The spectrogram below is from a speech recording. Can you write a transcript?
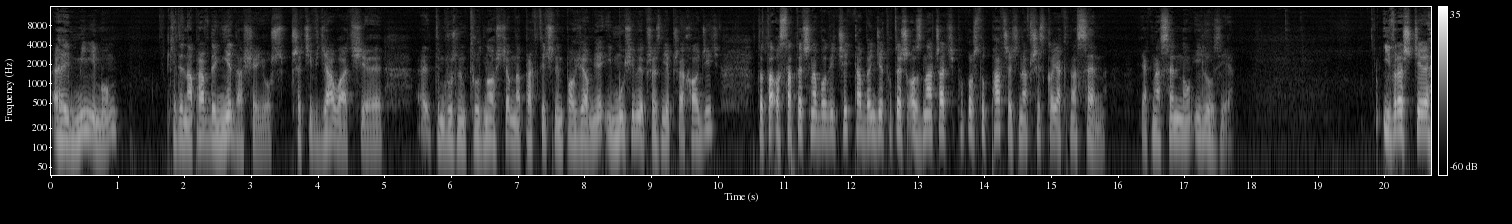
e, minimum, kiedy naprawdę nie da się już przeciwdziałać e, e, tym różnym trudnościom na praktycznym poziomie i musimy przez nie przechodzić, to ta ostateczna bodhicitta będzie tu też oznaczać po prostu patrzeć na wszystko jak na sen, jak na senną iluzję. I wreszcie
